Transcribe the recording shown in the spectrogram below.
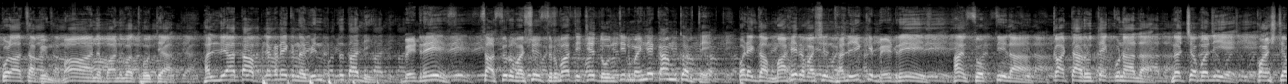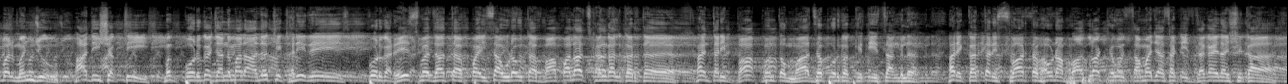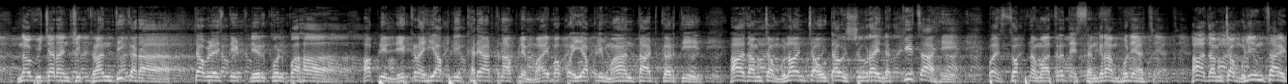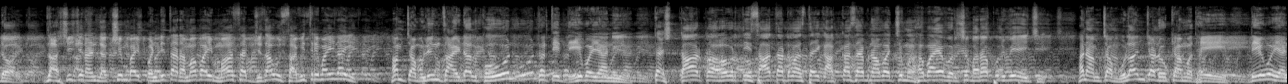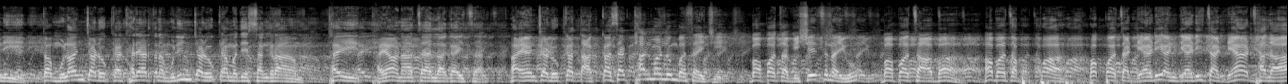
कुळाचा अभिमान बांधवत होत्या. हल्ली आता आपल्याकडे एक नवीन पद्धत आली. बेडरेस सासूर वाशिन सुरुवातीचे दोन तीन महिने काम करते. पण एकदा माहेर वाशिन झाली की बेडरेस आणि सोबतीला काटा रुते कुणाला? नचबलिये कॉन्स्टेबल मंजू आदिशक्ती. मग पोरग जन्माला आलं की खरी रेस. पोरग रेस मध्ये जातं पैसा उडवता बापालाच कंगाल करतं. आणि तरी बाप म्हणतो माझं पोरग किती चांगलं. अरे कत्तरी स्वार्थ भावना बाजूला ठेवून समाजासाठी जगायला शिका. न विचार विचारांची क्रांती करा. त्यावेळेस नीट निरखून पहा. आपली लेकरं ही आपली खऱ्या अर्थानं आपले मायबाप ही आपली मान ताट करते आज आमच्या मुलांच्या उठाव शिवराय नक्कीच आहे. पण स्वप्न मात्र ते संग्राम होण्याचं. आज आमच्या मुलींचा आयडॉल. झाशीची राणी लक्ष्मीबाई पंडिता रमाबाई मासाहेब जिजाऊ सावित्रीबाई नाही आमच्या मुलींचा आयडॉल कोण? तर ते देवयानी. त्या स्टार प्रवाहावरती सात आठ वाजता एक अक्कासाहेब नावाची महाबाया वर्षभरापूर्वी यायची. आणि आमच्या मुलांच्या डोक्यामध्ये देवयानी. त्या मुलांच्या डोक्या खऱ्या अर्थानं मुलींच्या डोक्यामध्ये संग्राम. थै थया नाचायला लागायचा. आयांच्या डोक्यात अक्कासाहेब ठाण मांडून बसायची. बापाचा विषयच नाही हो. बापाचा आबा आबाचा पप्पा पप्पाचा डॅडी आणि डॅडीचा डॅड झाला.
